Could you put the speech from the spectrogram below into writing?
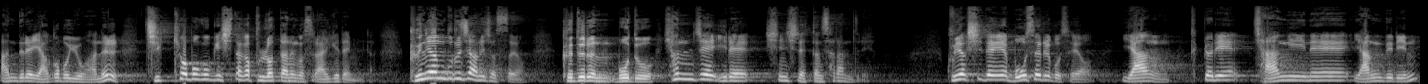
안드레, 야고보, 요한을 지켜보고 계시다가 불렀다는 것을 알게 됩니다. 그냥 부르지 않으셨어요. 그들은 모두 현재 일에 신실했던 사람들이에요. 구약 시대의 모세를 보세요. 양, 특별히 장인의 양들인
